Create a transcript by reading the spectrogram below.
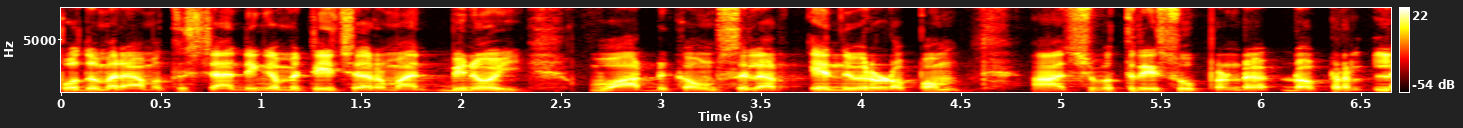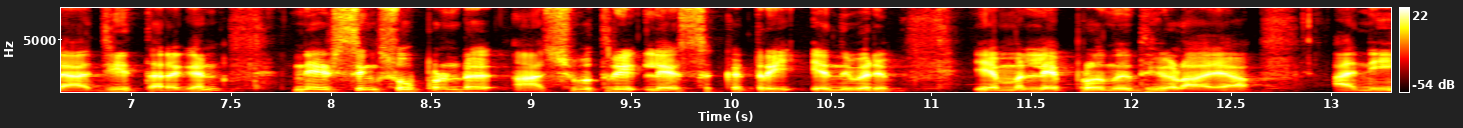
പൊതുമരാമത്ത് standing committee chairman Binoy ward councillor എന്നിവരോടൊപ്പം ആശുപത്രി superintendent doctor Laji Tharakan nursing superintendent ആശുപത്രി ലേ സെക്രട്ടറി എന്നിവരും എ പ്രതിനിധികളായ അനി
